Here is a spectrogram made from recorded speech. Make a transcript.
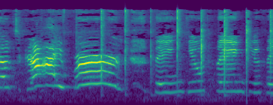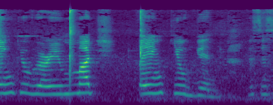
subscribers. Thank you, thank you, thank you very much. Thank you, good. This is,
